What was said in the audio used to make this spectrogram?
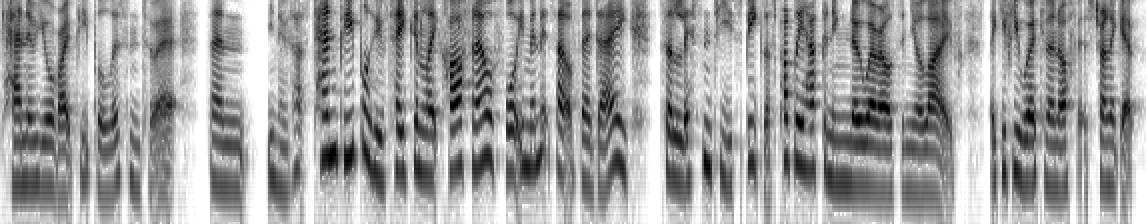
10 of your right people listen to it, then, you know, that's 10 people who've taken like half an hour, 40 minutes out of their day to listen to you speak. That's probably happening nowhere else in your life. Like if you work in an office, trying to get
